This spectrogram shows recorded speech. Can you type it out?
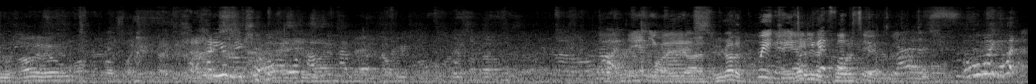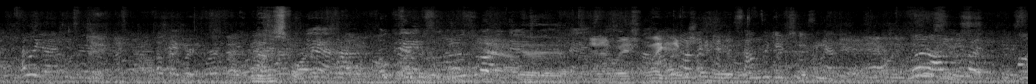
How do you make sure all four have have God damn, you guys. We gotta. Wait, Kate, gotta you get fucked coolest too? Yes. Oh my god. I like that. Okay, we're, we're Is this for? Yeah. Okay. So what was yeah, And I wish, like, I wish I knew. It sounds like you're chasing after. No, no, I mean like. Oh,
